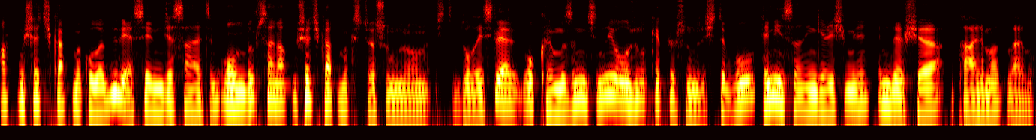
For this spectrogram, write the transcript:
60'a çıkartmak olabilir ya senin cesaretin 10'dur sen 60'a çıkartmak istiyorsundur onu. İşte dolayısıyla o kırmızının içinde yolculuk yapıyorsundur. İşte bu hem insanın gelişimini hem de ışığa talimat vermek.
